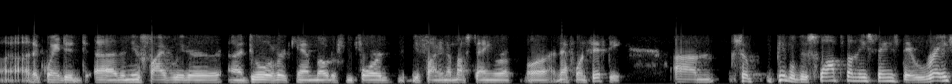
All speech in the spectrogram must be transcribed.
uh, unacquainted, uh, the new five liter uh, dual overhead cam motor from Ford you find in a Mustang or, or an F 150. Um, so people do swaps on these things. They race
